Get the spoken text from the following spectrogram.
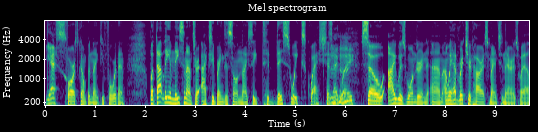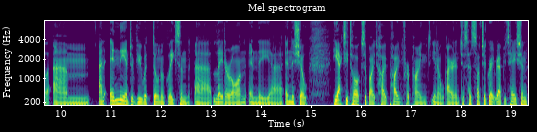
Yes. Forrest Gump in '94, then. But that Liam Neeson answer actually brings us on nicely to this week's question. Segway. So I was wondering, um, and we had Richard Harris mentioned there as well. Um, and in the interview with Domhnall Gleeson uh, later on in the uh, in the show, he actually talks about how pound for pound, you know, Ireland just has such a great reputation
